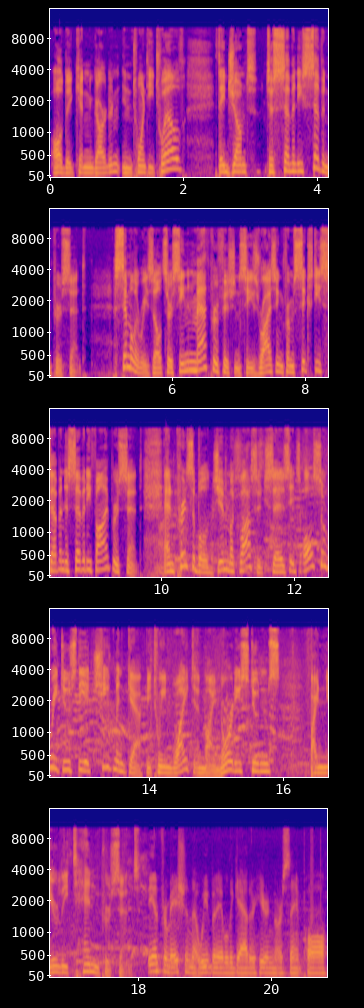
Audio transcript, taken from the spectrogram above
all day kindergarten in 2012, they jumped to 77%. Similar results are seen in math proficiencies, rising from 67 to 75 percent. And Principal Jim McLausich says it's also reduced the achievement gap between white and minority students by nearly 10 percent. The information that we've been able to gather here in North St. Paul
